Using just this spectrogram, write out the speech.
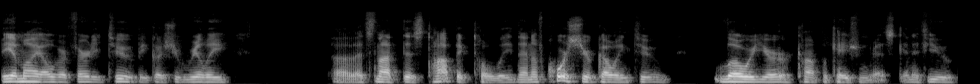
BMI over 32, because you really uh, that's not this topic totally. Then of course you're going to lower your complication risk, and if you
